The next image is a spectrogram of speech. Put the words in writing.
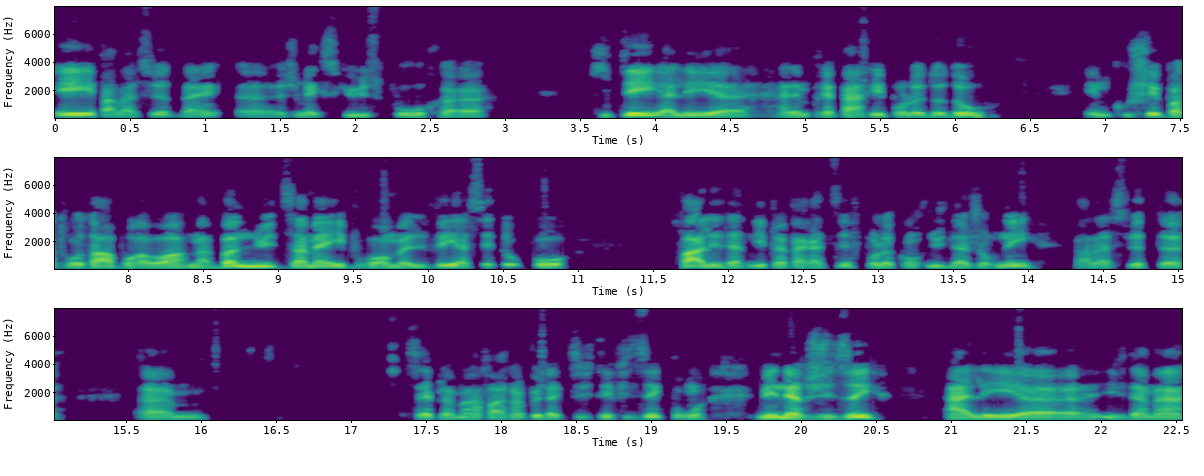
et par la suite, ben, euh, je m'excuse pour euh, quitter, aller, euh, aller me préparer pour le dodo et me coucher pas trop tard pour avoir ma bonne nuit de sommeil, pouvoir me lever assez tôt pour faire les derniers préparatifs pour le contenu de la journée. Par la suite, simplement faire un peu d'activité physique pour m'énergiser, aller évidemment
